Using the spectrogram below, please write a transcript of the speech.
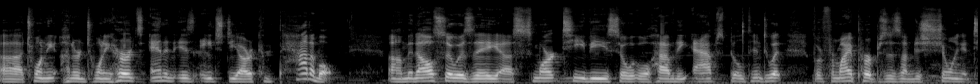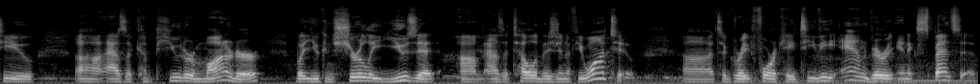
uh, 20, 120 hertz, and it is HDR compatible. Um, it also is a, a, smart TV, so it will have the apps built into it. But for my purposes, I'm just showing it to you uh, as a computer monitor, but you can surely use it um, as a television if you want to. Uh, it's a great 4K TV and very inexpensive.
